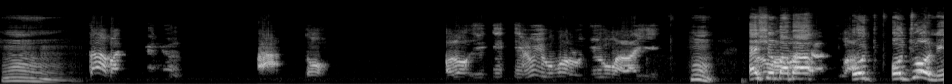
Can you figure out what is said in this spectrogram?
Hmm. tá a bá ti gbìyànjú àtọ̀ ọlọ ìlú yìí ó mọ̀ rojú yóò wà láyé. Hmm. ẹ ṣeun bàbá ojú òní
